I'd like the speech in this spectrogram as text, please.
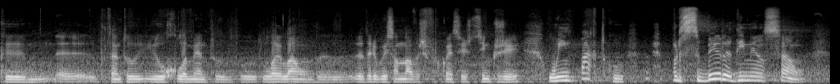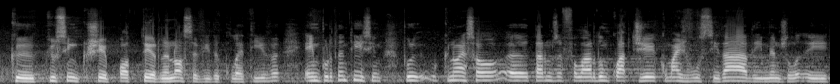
que, uh, portanto, e o regulamento do, do leilão de, de, atribuição de novas frequências de 5G, o impacto, perceber a dimensão que, que, o 5G pode ter na nossa vida coletiva é importantíssimo, porque não é só uh, estarmos a falar de um 4G com mais velocidade e, menos, e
